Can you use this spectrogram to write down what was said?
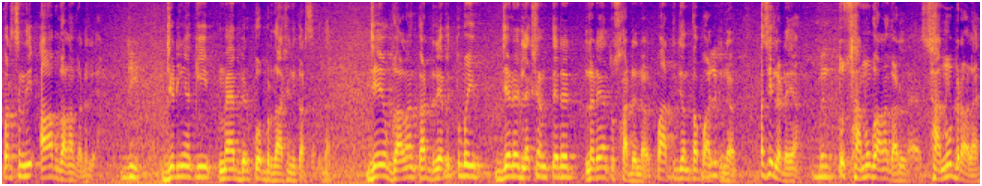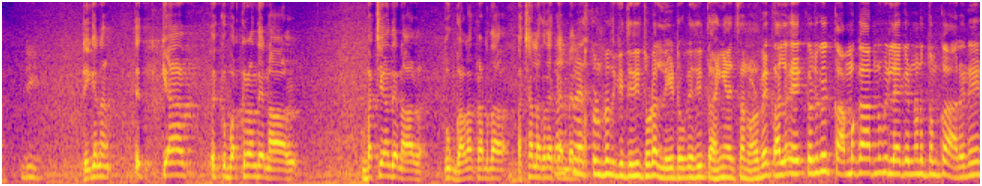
ਪਰਸਨਲੀ ਆਪ ਗਾਲਾਂ ਕੱਢ ਰਿਹਾ। ਜੀ। ਜਿਹੜੀਆਂ ਕਿ ਮੈਂ ਬਿਲਕੁਲ ਬਰਦਾਸ਼ਤ ਨਹੀਂ ਕਰ ਸਕਦਾ। ਜੇ ਉਹ ਗਾਲਾਂ ਕੱਢ ਰਿਹਾ ਵੀ ਤੂੰ ਬਈ ਜਿਹੜੇ ਇਲੈਕਸ਼ਨ ਤੇਰੇ ਲੜਿਆ ਤੂੰ ਸਾਡੇ ਨਾਲ ਭਾਰਤੀ ਜਨਤਾ ਪਾਰਟੀ ਨਾਲ ਅਸੀਂ ਲੜੇ ਆ। ਤੂੰ ਸਾਨੂੰ ਗਾਲਾਂ ਕੱਢ ਲੈ ਸਾਨੂੰ ਡਰਾ ਲੈ। ਜੀ। ਠੀਕ ਹੈ ਨਾ? ਤੇ ਕਿਆ ਇੱਕ ਵਰਕਰਾਂ ਦੇ ਨਾਲ ਬੱਚਿਆਂ ਦੇ ਨਾਲ ਤੂੰ ਗਾਲਾਂ ਕੱਢਦਾ ਅੱਛਾ ਲੱਗਦਾ ਕਿ ਮੈਂ ਪ੍ਰੈਸ ਕਾਨਫਰੰਸ ਕੀਤੀ ਸੀ ਥੋੜਾ ਲੇਟ ਹੋ ਗਏ ਸੀ ਤਾਂ ਹੀ ਅੱਜ ਸਾਨੂੰ ਆਉਣਾ। ਪਿਆ ਕੱਲ ਇਹ ਕਿਉਂਕਿ ਕੰਮਕਾਰ ਨੂੰ ਵੀ ਲੈ ਕੇ ਉਹਨਾਂ ਨੂੰ ਧਮਕਾ ਰਹੇ ਨੇ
